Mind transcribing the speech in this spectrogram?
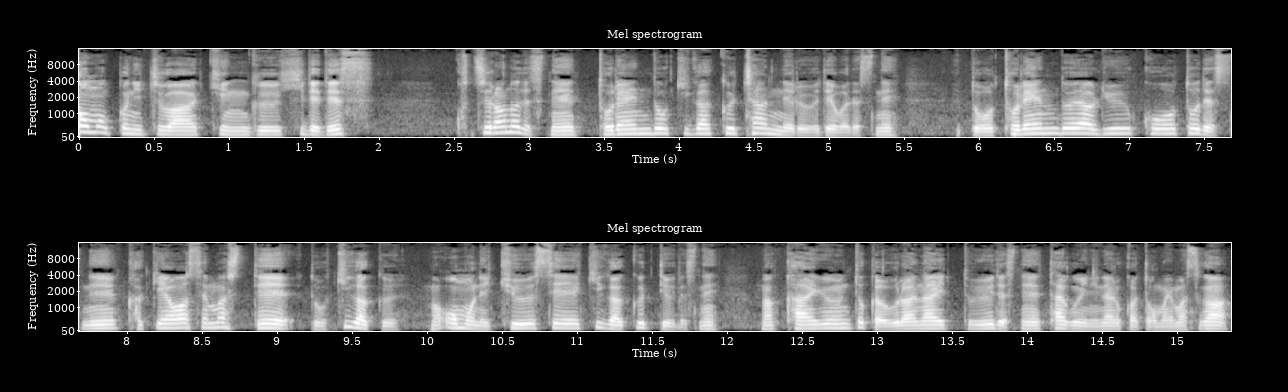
どうもこんにちは、キングヒデです。こちらのですね、トレンド企画チャンネルではですね、えっと、トレンドや流行とですね掛け合わせまして、えっと、気学、まあ、主に旧世気学っていうですね、まあ、開運とか占いというですね類になるかと思いますが、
